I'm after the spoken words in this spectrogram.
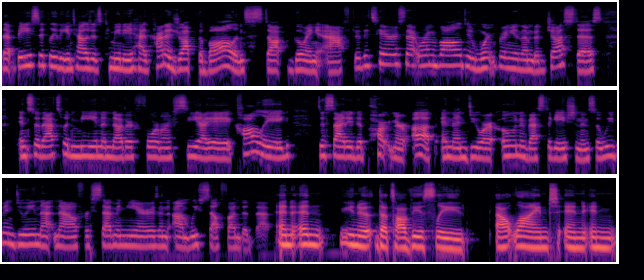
that basically the intelligence community had kind of dropped the ball and stopped going after the terrorists that were involved and weren't bringing them to justice and so that's when me and another former cia colleague decided to partner up and then do our own investigation. And so we've been doing that now for seven years, and um, we've self-funded that. And and you know that's obviously outlined in in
